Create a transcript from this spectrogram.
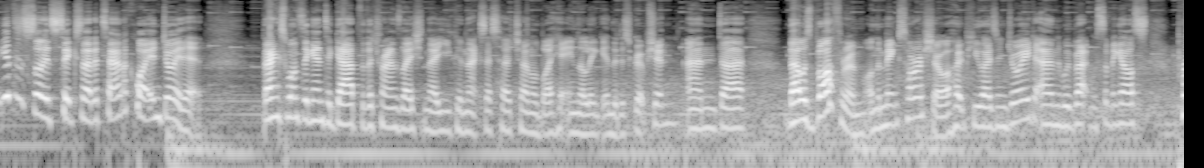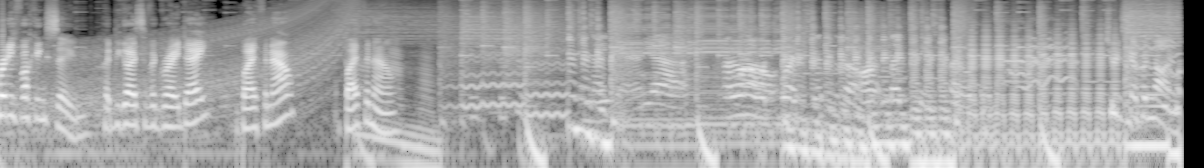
I give this a solid 6 out of 10. I quite enjoyed it. Thanks once again to Gab for the translation there. You can access her channel by hitting the link in the description. And uh, that was Bathroom on the Minx Horror Show. I hope you guys enjoyed, and we'll be back with something else pretty fucking soon. Hope you guys have a great day. Bye for now. Bye for now. I don't know what's worse. This is a leg thing cut Should we just go for none?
